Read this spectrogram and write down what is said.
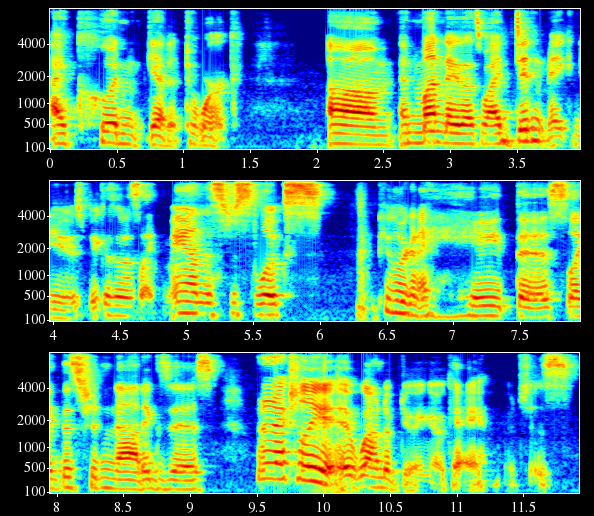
I couldn't get it to work. Um, and Monday, that's why I didn't make news because I was like, man, this just looks, people are going to hate this. Like this should not exist. But it actually, it wound up doing okay, which is,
